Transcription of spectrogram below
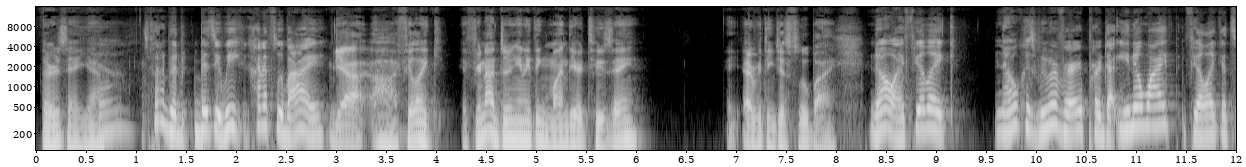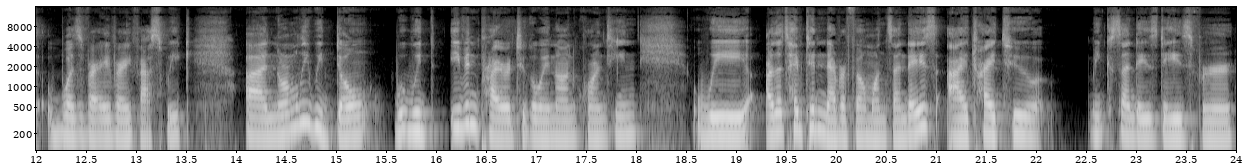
Thursday, yeah. Yeah. It's been a bit busy week. It kind of flew by. Yeah, oh, I feel like if you're not doing anything Monday or Tuesday, everything just flew by. No, I feel like no, because we were very productive. You know why I feel like it was very very fast week. Uh, normally we don't. We, we even prior to going on quarantine, we are the type to never film on Sundays. I try to make Sundays days for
